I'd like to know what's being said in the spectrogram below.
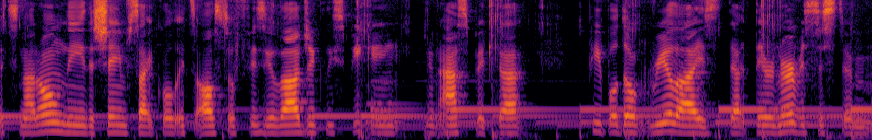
It's not only the shame cycle, it's also physiologically speaking an aspect that people don't realize that their nervous system,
